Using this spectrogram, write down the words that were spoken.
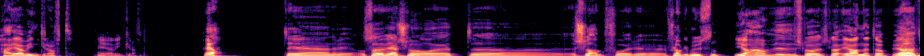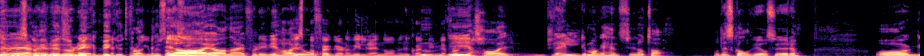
Heia vindkraft. Heia vindkraft. Ja. Det, det og så vil jeg slå et uh, slag for uh, flaggermusen. Ja, vi slår, et slag- ja nettopp. Ja, Ja, det jeg skal vi begynne å bygge, bygge ut flaggermus også? Ja, ja, nei, fordi vi har Husk jo på fuglen og villrein nå, men du kan begynne med Vi har veldig mange hensyn å ta, og det skal vi også gjøre. Og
